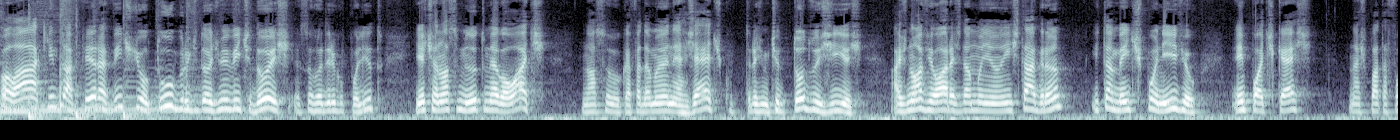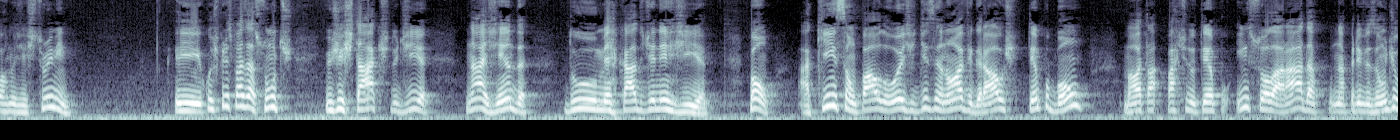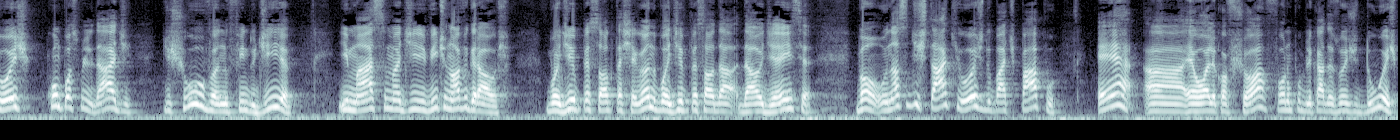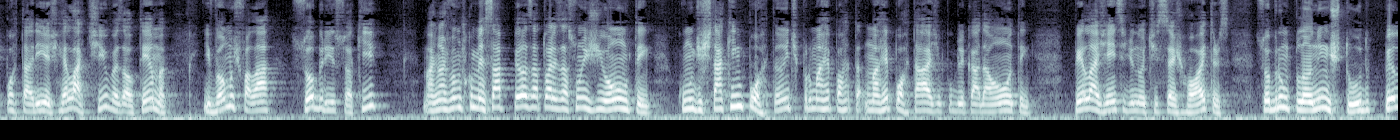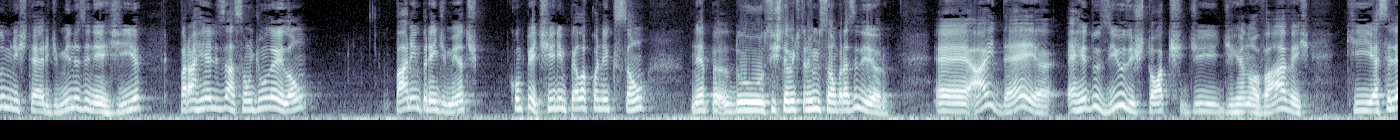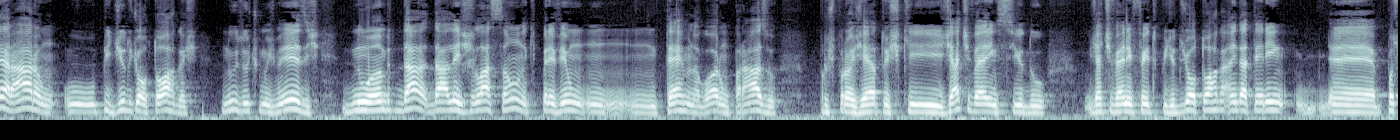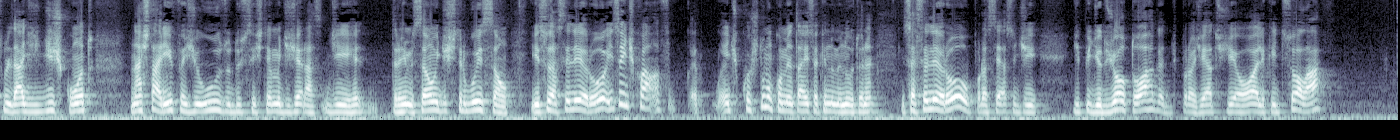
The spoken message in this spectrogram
Olá, quinta-feira, 20 de outubro de 2022. Eu sou Rodrigo Polito e este é o nosso Minuto Megawatt, nosso café da manhã energético, transmitido todos os dias às 9 horas da manhã em Instagram e também disponível em podcast nas plataformas de streaming. E com os principais assuntos e os destaques do dia na agenda do mercado de energia. Bom, aqui em São Paulo hoje 19 graus, tempo bom, maior parte do tempo ensolarada na previsão de hoje, com possibilidade de chuva no fim do dia e máxima de 29 graus. Bom dia pessoal que está chegando, bom dia pessoal da, da audiência. Bom, o nosso destaque hoje do bate-papo é a eólica offshore. Foram publicadas hoje duas portarias relativas ao tema e vamos falar sobre isso aqui. Mas nós vamos começar pelas atualizações de ontem, com um destaque importante para uma reportagem publicada ontem pela agência de notícias Reuters sobre um plano em estudo pelo Ministério de Minas e Energia para a realização de um leilão para empreendimentos competirem pela conexão né, do sistema de transmissão brasileiro. É, a ideia é reduzir os estoques de, de renováveis que aceleraram o pedido de outorgas nos últimos meses, no âmbito da, da legislação, né, que prevê um, um, um término agora, um prazo para os projetos que já tiverem sido já tiverem feito pedido de outorga, ainda terem é, possibilidade de desconto nas tarifas de uso do sistema de, gera, de transmissão e distribuição. Isso acelerou, isso a gente, fala, a gente costuma comentar isso aqui no Minuto, né? Isso acelerou o processo de, de pedido de outorga de projetos de eólica e de solar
